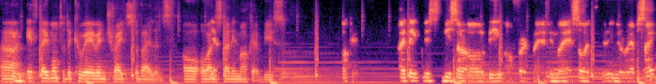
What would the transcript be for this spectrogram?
uh, mm-hmm. if they wanted a career in trade surveillance or, or understanding yeah. market abuse? Okay. I think this, these are all being offered by FMI. I saw it in your website.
